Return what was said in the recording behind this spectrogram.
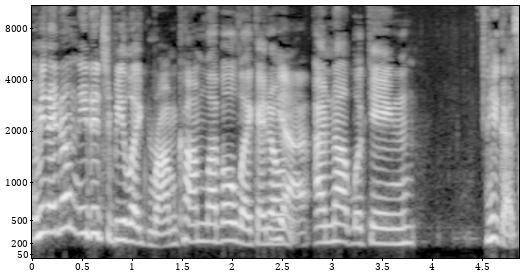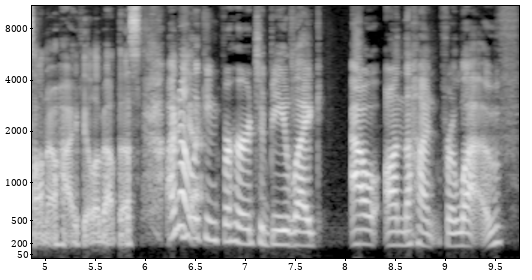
I mean, I don't need it to be like rom com level. Like, I don't, Yeah. I'm not looking, you guys all know how I feel about this. I'm not Yeah. looking for her to be like out on the hunt for love.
